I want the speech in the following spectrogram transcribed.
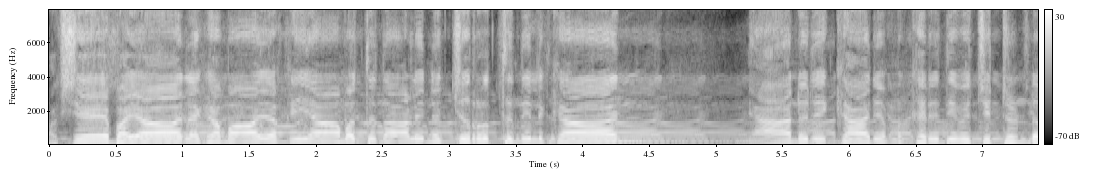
പക്ഷേ ഭയാനകമായ കിയാമത്ത് നാളിന് ചെറുത്ത് നിൽക്കാൻ ഞാനൊരു കാര്യം കരുതി വെച്ചിട്ടുണ്ട്.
